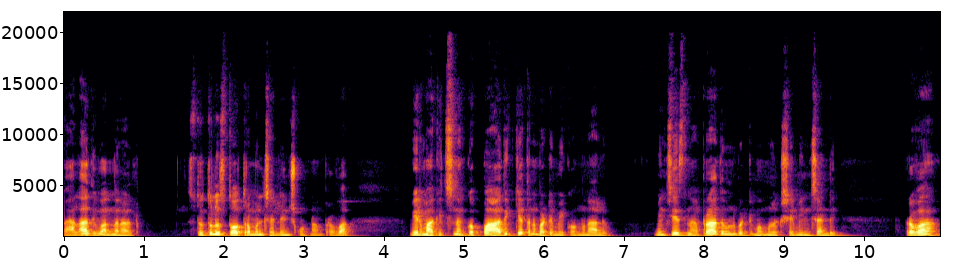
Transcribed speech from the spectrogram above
వేలాది వందనాలు. స్థుతులు స్తోత్రములు చెల్లించుకుంటున్నాం ప్రభా. మీరు మాకు ఇచ్చిన గొప్ప ఆధిక్యతను బట్టి మీకు వందనాలు మేము చేసిన అపరాధములను బట్టి మమ్మల్ని క్షమించండి. ప్రభా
